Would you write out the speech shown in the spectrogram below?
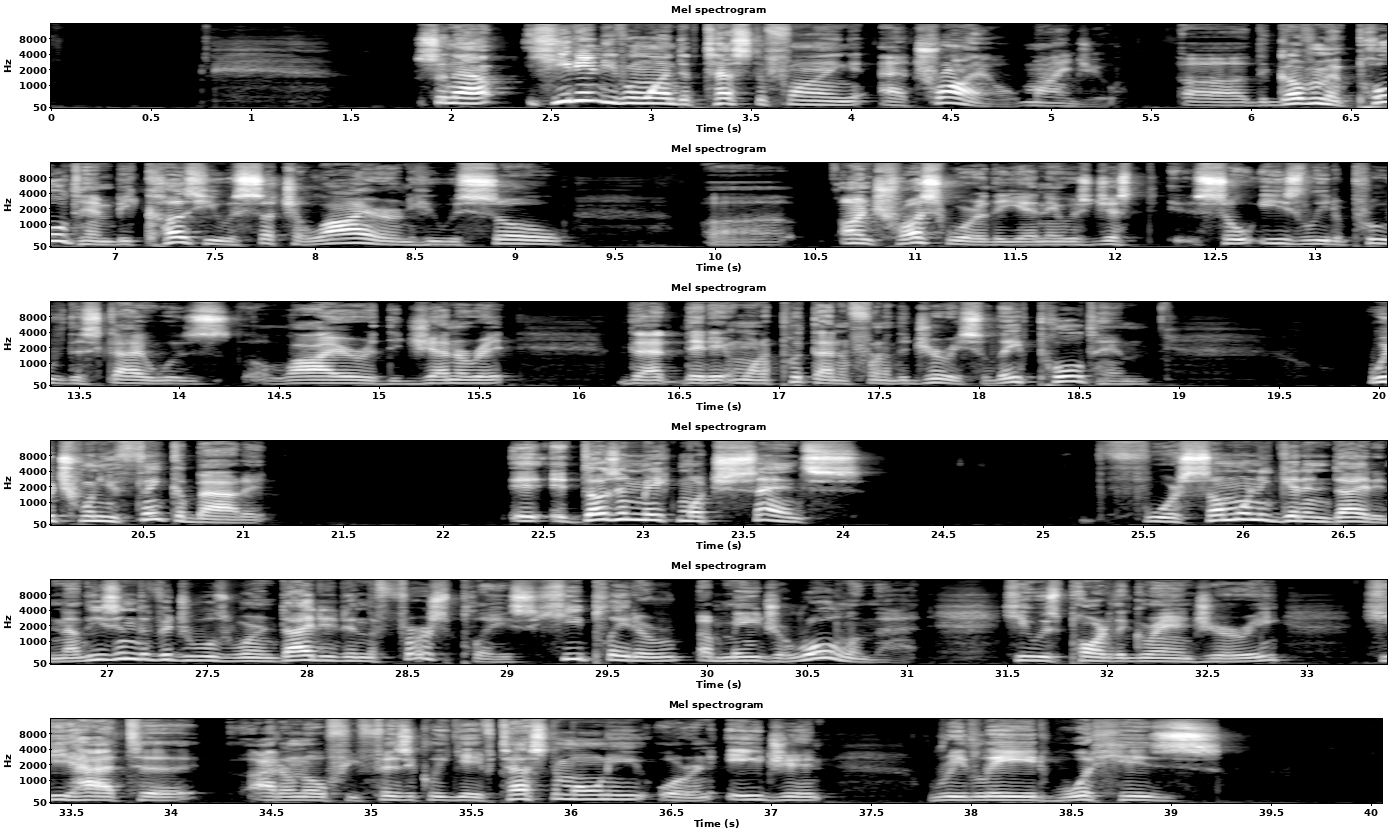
So now he didn't even wind up testifying at trial, mind you. Uh, the government pulled him because he was such a liar and he was so uh, untrustworthy, and it was just so easily to prove this guy was a liar, a degenerate that they didn't want to put that in front of the jury. So they pulled him, which, when you think about it, it, it doesn't make much sense for someone to get indicted. Now, these individuals were indicted in the first place. He played a, a major role in that. He was part of the grand jury. He had to, I don't know if he physically gave testimony or an agent relayed what his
